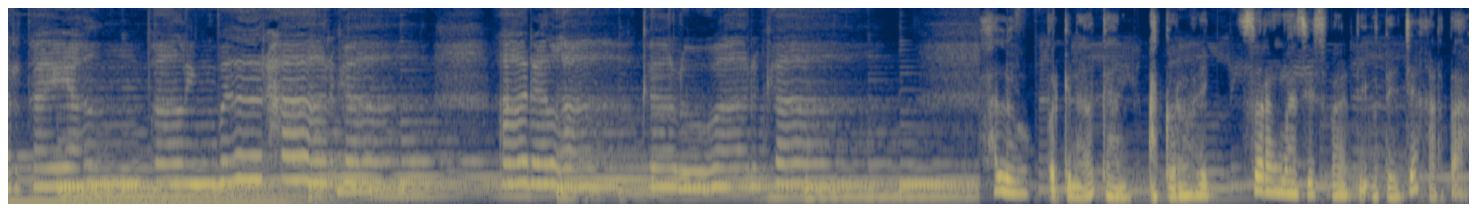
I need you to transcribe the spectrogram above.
Harta yang paling berharga adalah keluarga. Halo, perkenalkan, aku Rafiq, seorang mahasiswa di UT Jakarta.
